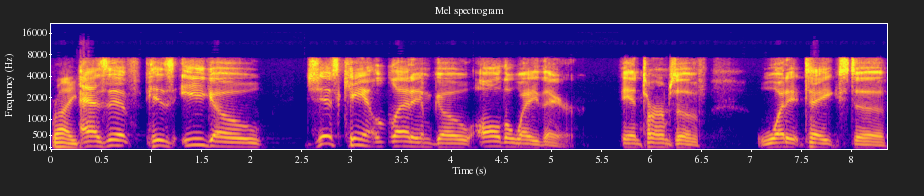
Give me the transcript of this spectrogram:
right. As if his ego just can't let him go all the way there in terms of what it takes to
